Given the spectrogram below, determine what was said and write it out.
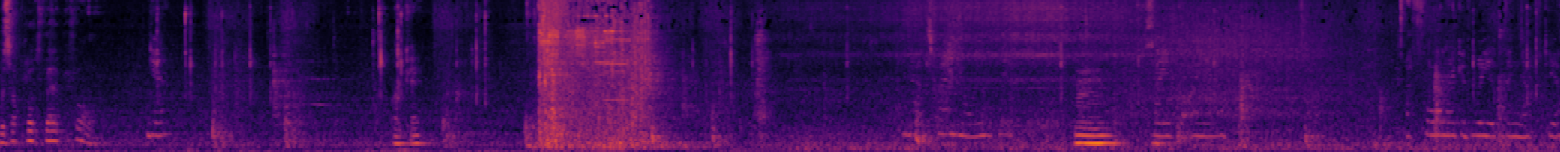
Was that blood there before? Yeah. Okay. You know, it's very noisy. Hmm. So you've got a, uh, a four-legged weird thing after you.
